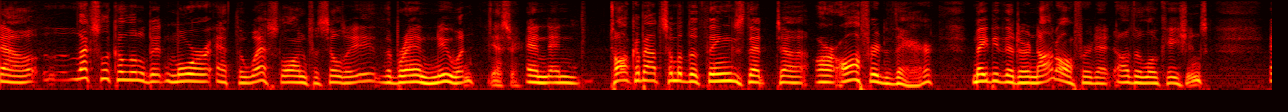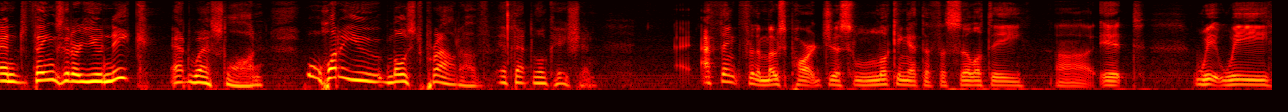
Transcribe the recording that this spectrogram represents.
Now, let's look a little bit more at the West Lawn facility, the brand new one. Yes, sir. And and talk about some of the things that uh, are offered there, maybe that are not offered at other locations, and things that are unique at West Lawn. Well, what are you most proud of at that location? I think for the most part, just looking at the facility, uh, it we we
